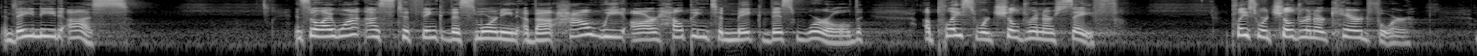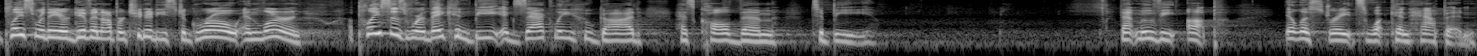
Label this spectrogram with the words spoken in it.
and they need us. And so I want us to think this morning about how we are helping to make this world a place where children are safe, a place where children are cared for, a place where they are given opportunities to grow and learn, places where they can be exactly who God has called them to be. That movie, Up, illustrates what can happen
